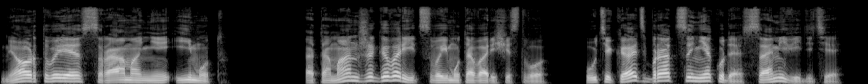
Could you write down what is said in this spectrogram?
Мертвые срама не имут. Атаман же говорит своему товариществу, «Утекать, братцы, некуда, сами видите.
